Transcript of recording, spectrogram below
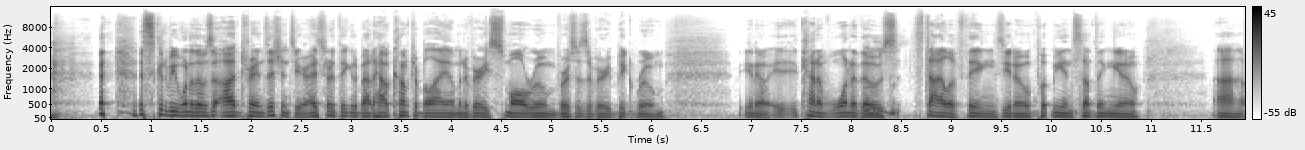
this is going to be one of those odd transitions here. I started thinking about how comfortable I am in a very small room versus a very big room. You know, it, it kind of one of those style of things. You know, put me in something. You know, uh,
